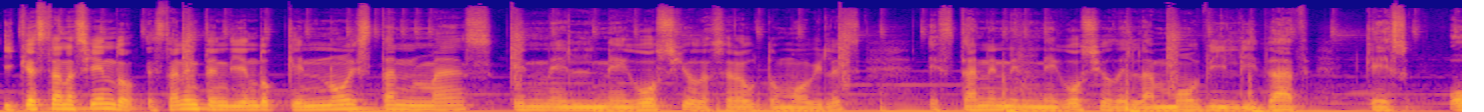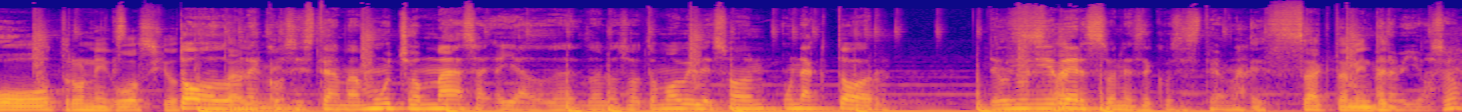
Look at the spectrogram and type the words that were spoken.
¿Y qué están haciendo? Están entendiendo que no están más en el negocio de hacer automóviles, están en el negocio de la movilidad, que es otro negocio. Todo un totalmente. ecosistema mucho más allá, donde, donde los automóviles son un actor de un Exacto. universo en ese ecosistema. Exactamente. Maravilloso.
